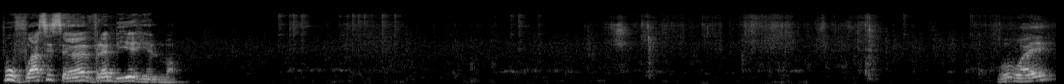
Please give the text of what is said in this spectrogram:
Pour voir si c'est un vrai billet réellement. Vous voyez?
